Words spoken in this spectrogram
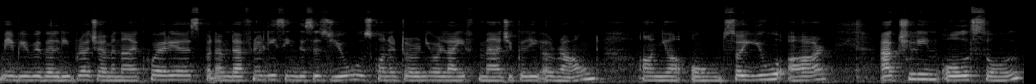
maybe with a libra gemini aquarius but i'm definitely seeing this is you who's going to turn your life magically around on your own. So you are actually an old soul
